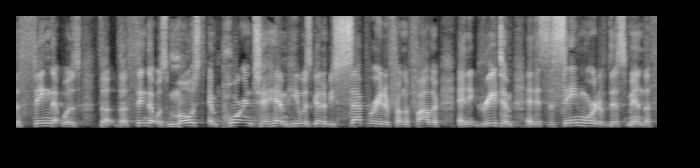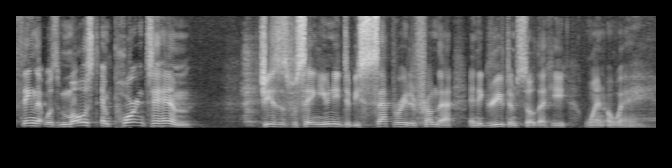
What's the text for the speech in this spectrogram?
the thing that was the, the thing that was most important to him he was going to be separated from the father and it grieved him. And it's the same word of this man the thing that was most important to him. Jesus was saying you need to be separated from that and it grieved him so that he went away.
